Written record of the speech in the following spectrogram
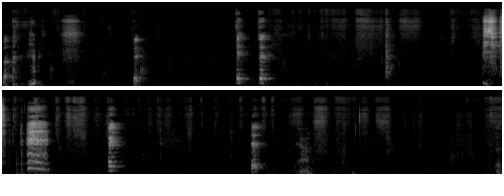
Look. sit. Sit. Sit. Hey. Sit. Down. Up.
